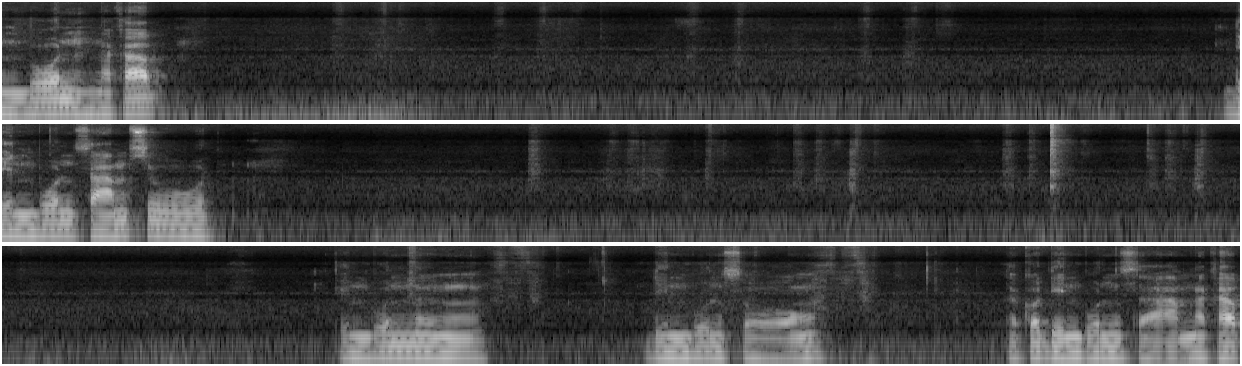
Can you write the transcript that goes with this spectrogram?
นบนนะครับ เด่นบน3สูตร เด่นบนหนึ่งเด่นบนสองแล้วก็เด่นบนสามนะครับ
